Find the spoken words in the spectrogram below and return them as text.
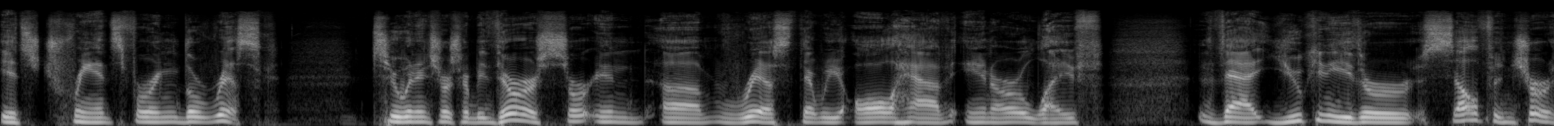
it's transferring the risk to an insurance company, there are certain um, risks that we all have in our life that you can either self insure.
